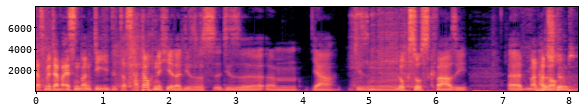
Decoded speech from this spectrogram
das mit der weißen Wand, die, das hat doch nicht jeder, dieses, diese, ähm, ja, diesen Luxus quasi. Äh, man hat das doch, stimmt.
